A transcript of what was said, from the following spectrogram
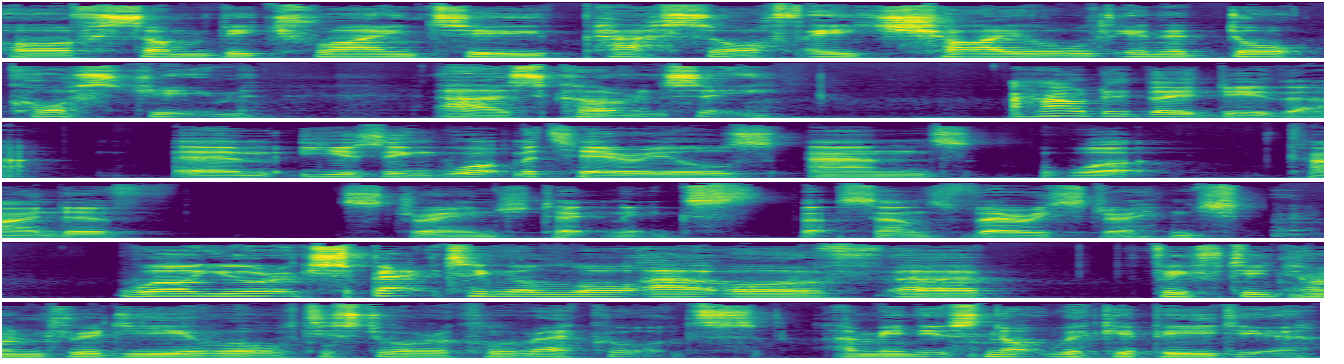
of somebody trying to pass off a child in a dog costume as currency. How did they do that? Um, using what materials and what kind of strange techniques? That sounds very strange. Well, you're expecting a lot out of uh, 1500 year old historical records. I mean, it's not Wikipedia.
